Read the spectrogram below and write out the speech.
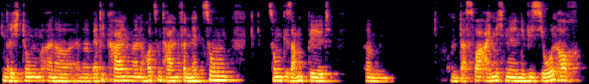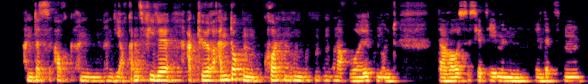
in Richtung einer, einer vertikalen und einer horizontalen Vernetzung, ein Gesamtbild. Ähm, und das war eigentlich eine, eine Vision auch, an das auch, an, an, die auch ganz viele Akteure andocken konnten und, und, und auch wollten. Und daraus ist jetzt eben in den letzten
